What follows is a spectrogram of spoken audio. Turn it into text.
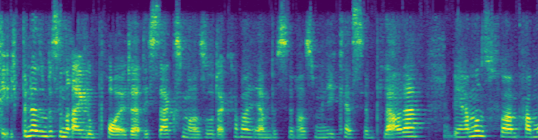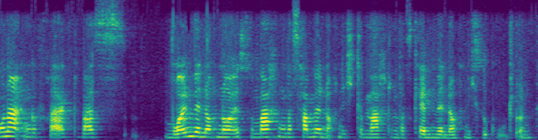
Ich bin da so ein bisschen reingepoltert, ich sag's mal so, da kann man ja ein bisschen aus dem Nähkästchen plaudern. Wir haben uns vor ein paar Monaten gefragt, was wollen wir noch Neues so machen, was haben wir noch nicht gemacht und was kennen wir noch nicht so gut. Und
